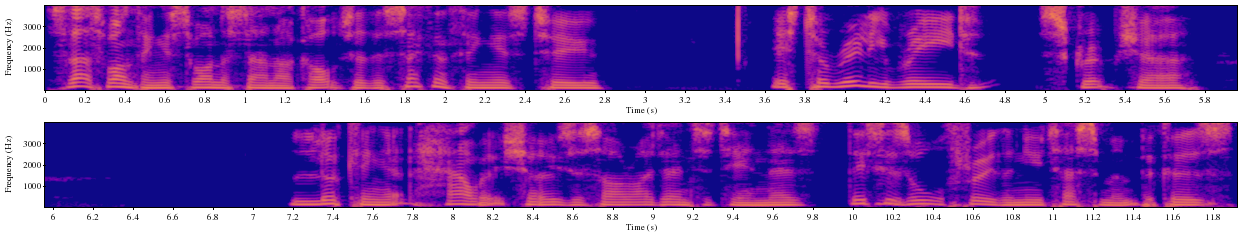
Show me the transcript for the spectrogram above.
So that's one thing is to understand our culture. The second thing is to is to really read scripture looking at how it shows us our identity and there's this is all through the New Testament because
